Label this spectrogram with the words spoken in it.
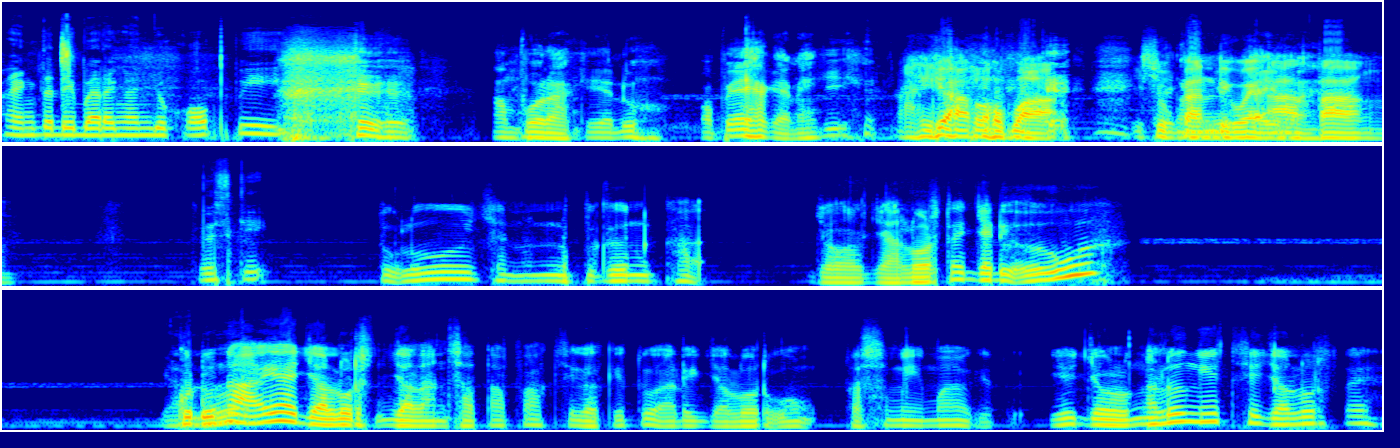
yang tadi barengan juk kopi. Ampur aki aduh. Kopi aya keneh ki. Aya loba. Isukan di WA tang terus ki dulu cenah nepikeun ka jol jalur teh jadi eueuh. Kuduna aya jalur jalan satapak siga kitu ari jalur um- resmi mah gitu. Ieu jalur ngaleungit si jalur teh.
